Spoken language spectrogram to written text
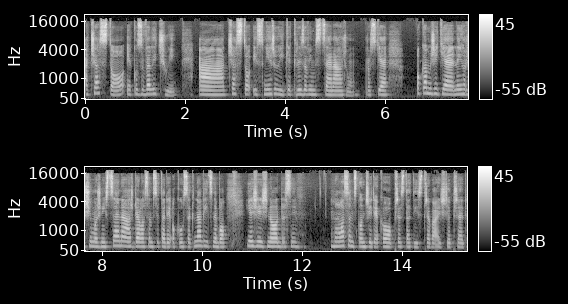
a často jako zveličují a často i směřují ke krizovým scénářům. Prostě okamžitě nejhorší možný scénář, dala jsem si tady o kousek navíc, nebo ježiš, no, vlastně, mohla jsem skončit jako přestat jíst třeba ještě před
